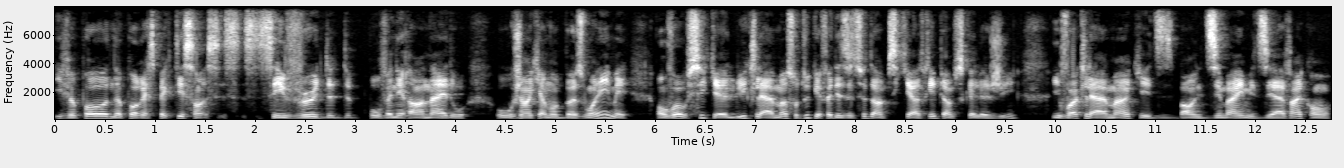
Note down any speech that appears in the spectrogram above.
il veut pas ne pas respecter ses vœux pour venir en aide aux, gens qui en ont besoin, mais on voit aussi que lui, clairement, surtout qu'il a fait des études en psychiatrie puis en psychologie, il voit clairement qu'il dit, bon, il dit même, il dit avant qu'on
